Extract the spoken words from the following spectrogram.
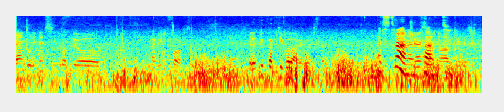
Due angoli messi proprio a rinforzo. È più particolare questa. È ne infatti.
